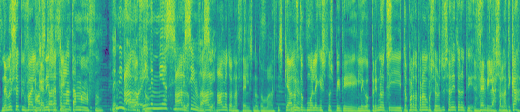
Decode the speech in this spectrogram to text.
Να μην σου επιβάλλει Όχι, κανείς. τώρα ότι... θέλω να τα μάθω. Δεν είναι Άλλο όρο, αυτό. είναι μια συ- άλλο, σύμβαση. Άλλο, άλλο το να θέλεις να το μάθεις. Και άλλο Ναι. αυτό που μου έλεγες στο σπίτι λίγο πριν, ότι το πρώτο πράγμα που σε ρωτούσαν ήταν ότι δεν μιλάς Ολλανδικά.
